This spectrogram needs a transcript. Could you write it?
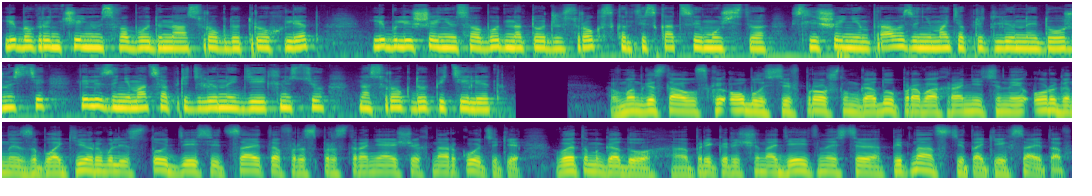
либо ограничением свободы на срок до трех лет, либо лишением свободы на тот же срок с конфискацией имущества, с лишением права занимать определенные должности или заниматься определенной деятельностью на срок до пяти лет. В Мангостауской области в прошлом году правоохранительные органы заблокировали 110 сайтов, распространяющих наркотики. В этом году а, прекращена деятельность 15 таких сайтов.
